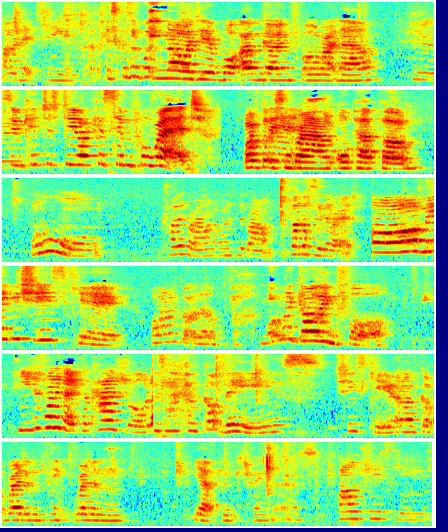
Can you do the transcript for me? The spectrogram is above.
I'm a bit too. It's because I've got no idea what I'm going for right now. Hmm. So we could just do like a simple red. Or I've got this in brown or purple. Oh, Try the brown. I want to see the brown. I feel like I've seen the red. Oh, maybe she's cute. Oh, and I've got a little. What am I going for? You just want to go for casual. Because like I've got these. She's cute, and I've got red and pink, red and yeah, pink trainers. Oh, she's cute.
